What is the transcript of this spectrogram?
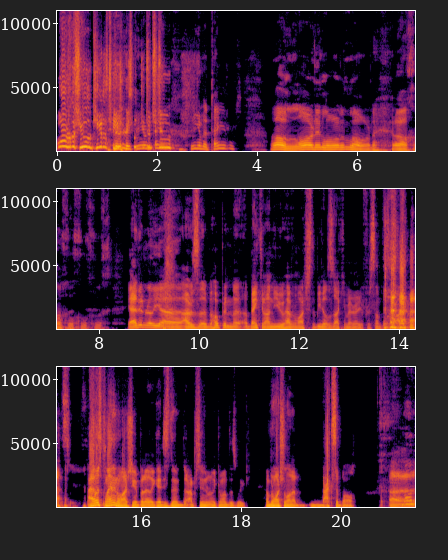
Oh, look at you, King of the Taters. King of the Taters. King of the Taters. Oh lordy, lordy, lord. Oh, Yeah, I didn't really. Uh, I was uh, hoping, uh, banking on you having watched the Beatles documentary for something. to talk about this week. I was planning on watching it, but like I just didn't, the opportunity didn't really come up this week. I've been watching a lot of basketball. Uh, Mother,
